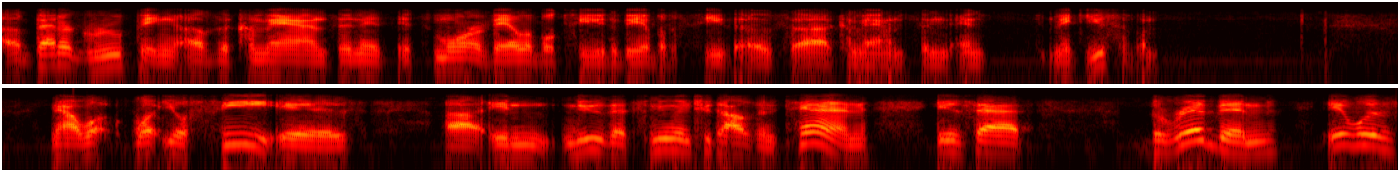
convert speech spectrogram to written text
a better grouping of the commands and it, it's more available to you to be able to see those uh, commands and, and, make use of them. Now what, what you'll see is uh, in new that's new in 2010 is that the ribbon it was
